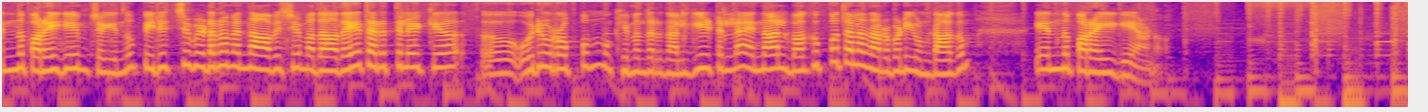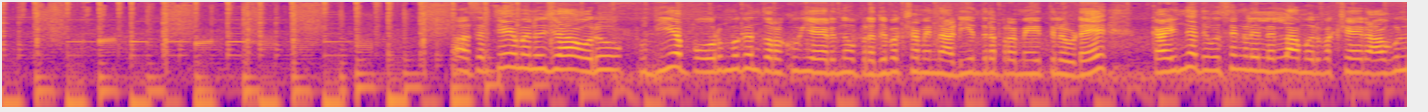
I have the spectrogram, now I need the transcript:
എന്ന് പറയുകയും ചെയ്യുന്നു. പിരിച്ചുവിടണമെന്ന ആവശ്യം അത് അതേ തരത്തിലേക്ക് ഒരു ഉറപ്പും മുഖ്യമന്ത്രി നൽകിയിട്ടില്ല. എന്നാൽ വകുപ്പ് തല നടപടി ഉണ്ടാകും എന്ന് പറയുകയാണ്. തീർച്ചയായും അനുജ ഒരു പുതിയ പോർമുഖം തുറക്കുകയായിരുന്നു പ്രതിപക്ഷം എന്ന അടിയന്തര പ്രമേയത്തിലൂടെ. കഴിഞ്ഞ ദിവസങ്ങളിലെല്ലാം ഒരുപക്ഷെ രാഹുൽ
